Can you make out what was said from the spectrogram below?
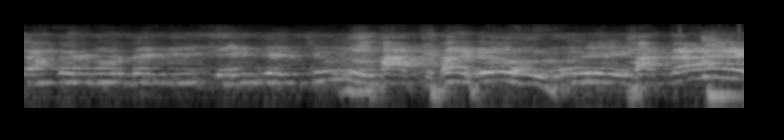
చందర కొడుతుంది నీకేం తెలుసు? అక్కాయో ఓయ్. అక్కాయ్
